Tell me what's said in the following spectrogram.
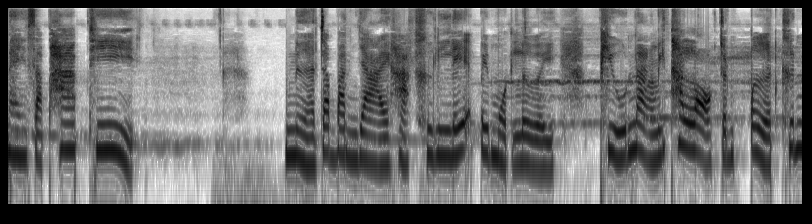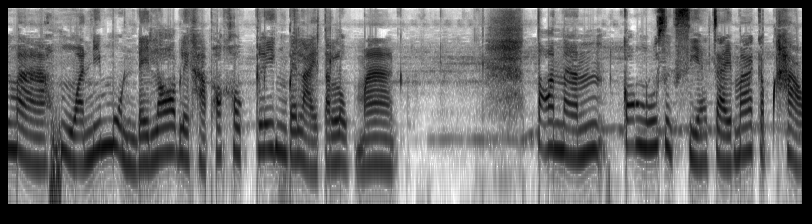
ในสภาพที่ เหนือจะบรรยายค่ะ คือเละไปหมดเลย ผิวหนังนี่ถลอกจนเปิดขึ้นมา หัวนี่หมุนได้รอบเลยค่ะ เพราะเขากลิ้งไปหลายตลบมาก ตอนนั้นก้องรู้สึกเสียใจมากกับข่าว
